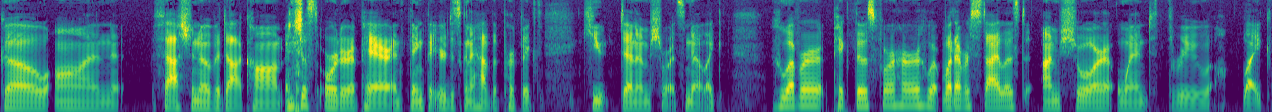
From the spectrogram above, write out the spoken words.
go on fashionnova.com and just order a pair and think that you're just going to have the perfect cute denim shorts. No like whoever picked those for her, wh- whatever stylist, I'm sure went through like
